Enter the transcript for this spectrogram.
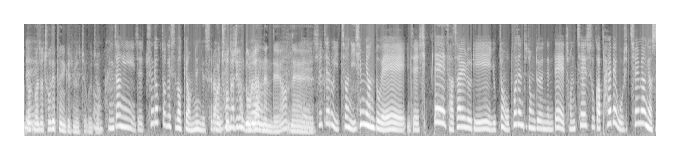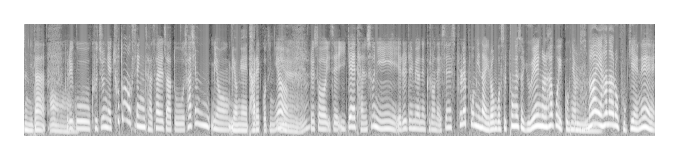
네. 먼저 조 대표님께 좀 여쭤보죠. 어, 굉장히 이제 충격적일 수밖에 없는 뉴스라고 어, 저도 지금 놀랐는데요. 네. 네. 실제로 2020년도에 이제 10대 자살률이 6.5% 정도였는데 전체 수가 857명이었습니다. 어. 그리고 그 중에 초등학생 자살자도 40명 명에 달했거든요. 예. 그래서 이제 이게 단순히 예를 들면은 그런 SNS 플랫폼이나 이런 것을 통해서 유행을 하고 있고 그냥 음. 문화의 하나로 보기에는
